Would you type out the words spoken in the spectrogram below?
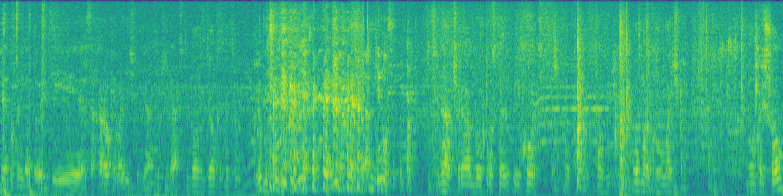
Конфетку приготовить и сахарок и водичку для Андрюши, да? Чтобы он сделал какой-то блюдо. Откинулся только. Да, вчера был просто рекорд по- обмороку у мальчика. Он пришел,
